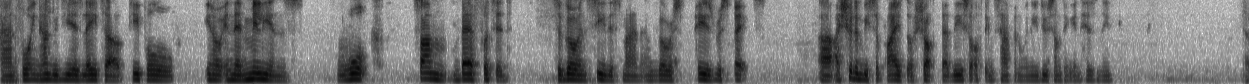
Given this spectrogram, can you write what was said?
and 1400 years later, people, you know, in their millions walk, some barefooted, to go and see this man and go res- pay his respects. Uh, I shouldn't be surprised or shocked that these sort of things happen when you do something in his name. Yeah.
